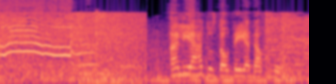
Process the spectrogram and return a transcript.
Ah! Aliados da aldeia da cor.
